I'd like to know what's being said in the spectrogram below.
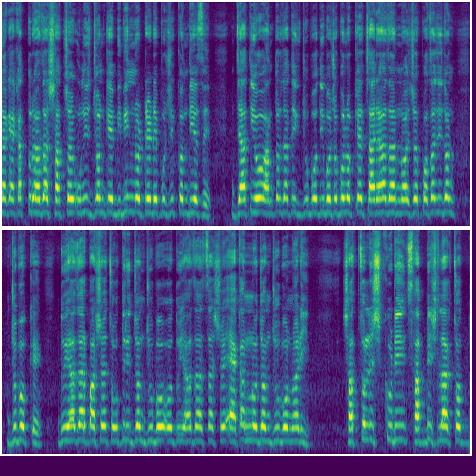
লাখ একাত্তর হাজার সাতশো উনিশ জনকে বিভিন্ন ট্রেডে প্রশিক্ষণ দিয়েছে। জাতীয় ও আন্তর্জাতিক যুব দিবস উপলক্ষে চার হাজার নয়শো পঁচাশি জন যুবককে, দুই হাজার পাঁচশো চৌত্রিশ জন যুব ও দুই হাজার চারশো একান্ন জন যুব নারী, সাতচল্লিশ কোটি ছাব্বিশ লাখ চোদ্দ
